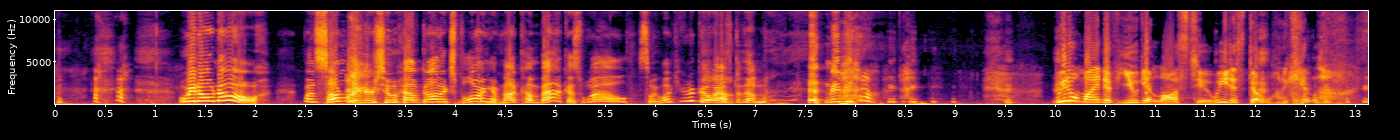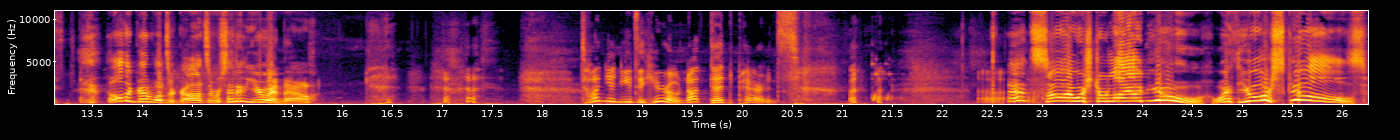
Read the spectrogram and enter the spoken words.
we don't know! But some breeders who have gone exploring have not come back as well, so we want you to go Oh. after them. and maybe. We don't mind if you get lost too. We just don't want to get lost. All the good ones are gone, so we're sending you in now. Tanya needs a hero, not dead parents. And so I wish to rely on you with your skills.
